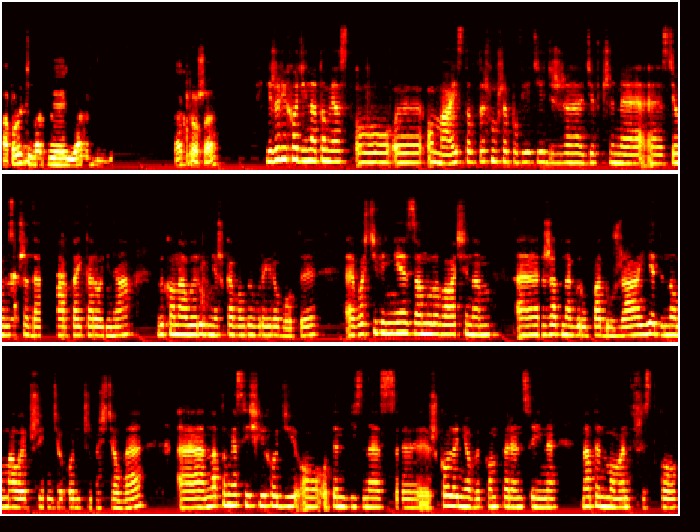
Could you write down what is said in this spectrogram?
A powiedz mi właśnie, jak... Tak, proszę. Jeżeli chodzi natomiast o, e, o majs, to też muszę powiedzieć, że dziewczyny e, z działu sprzedaży, Marta i Karolina, wykonały również kawał dobrej roboty. E, właściwie nie zanulowała się nam żadna grupa duża, jedno małe przyjęcie okolicznościowe. Natomiast jeśli chodzi o, o ten biznes szkoleniowy, konferencyjny, na ten moment wszystko,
